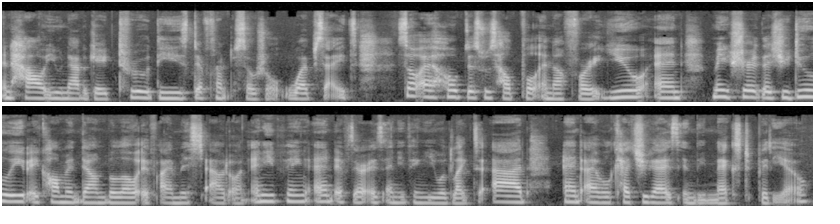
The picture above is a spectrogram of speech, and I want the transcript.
and how you navigate through these different social websites. So I hope this was helpful enough for you and make sure that you do leave a comment down below if I missed out on anything and if there is anything you would like to add and I will catch you guys in the next video.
